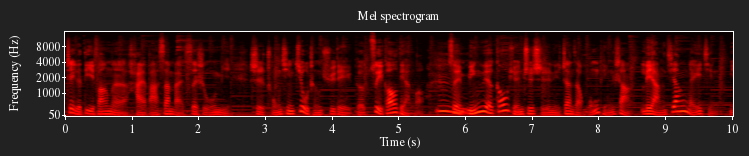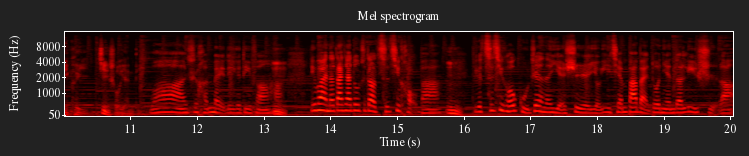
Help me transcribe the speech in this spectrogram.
这个地方呢，海拔三百四十五米，是重庆旧城区的一个最高点了。嗯所以明月高悬之时，你站在红亭上，两江美景你可以尽收眼底。哇，是很美的一个地方哈。嗯另外呢，大家都知道磁器口吧？嗯，这个磁器口古镇呢，也是有一千八百多年的历史了。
